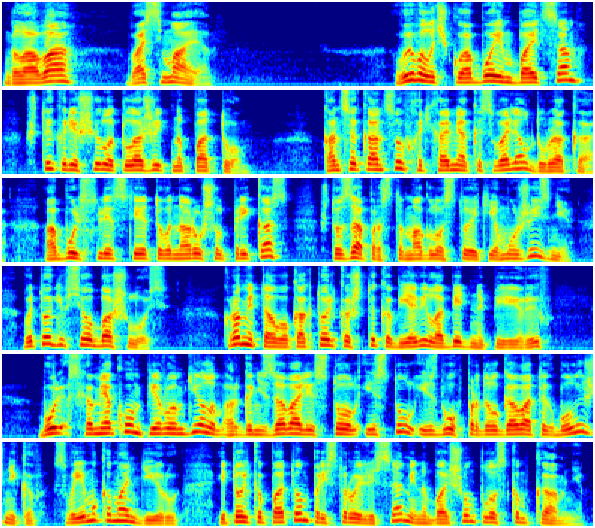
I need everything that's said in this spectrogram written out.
Глава восьмая Выволочку обоим бойцам Штык решил отложить на потом. В конце концов, хоть хомяк и свалял дурака, а Буль вследствие этого нарушил приказ, что запросто могло стоить ему жизни, в итоге все обошлось. Кроме того, как только Штык объявил обеденный перерыв, Буль с хомяком первым делом организовали стол и стул из двух продолговатых булыжников своему командиру и только потом пристроились сами на большом плоском камне.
